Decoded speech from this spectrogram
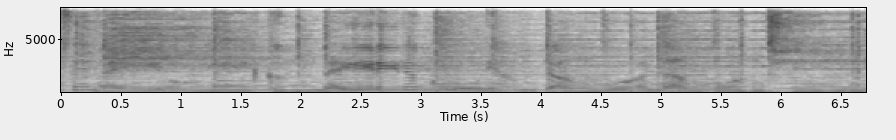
再没有一个美丽的姑娘让我难忘记。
